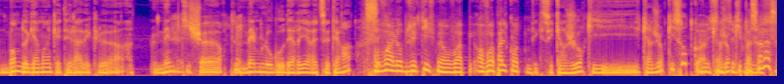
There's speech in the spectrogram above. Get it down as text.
Une bande de gamins qui étaient là avec le le même t-shirt, le même logo derrière, etc. On voit l'objectif, mais on voit, on voit pas le contenu. C'est qu'un jour qui, qu'un jour qui saute, quoi. qu'un jour qui passe à l'as.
